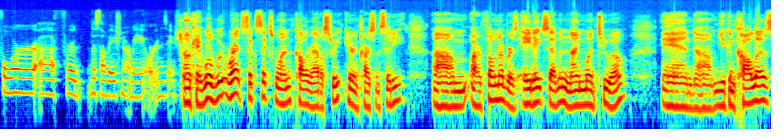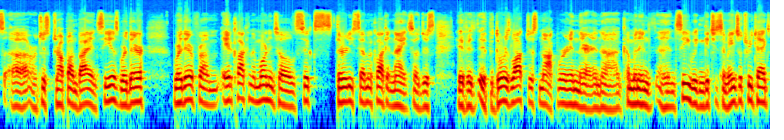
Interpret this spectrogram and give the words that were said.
for uh, for the Salvation Army organization. Okay, well, we're we're at 661 Colorado Street here in Carson City. Um, our phone number is 887 9120. And um, you can call us uh, or just drop on by and see us. We're there. We're there from eight o'clock in the morning till 6:30, 7 o'clock at night. So just if it, if the door's locked, just knock. We're in there and uh, come in and see. We can get you some angel tree tags,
